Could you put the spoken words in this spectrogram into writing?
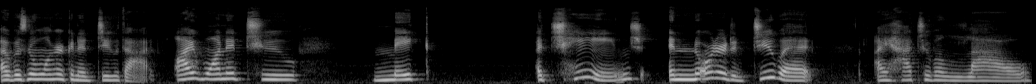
I was no longer going to do that. I wanted to make a change. In order to do it, I had to allow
